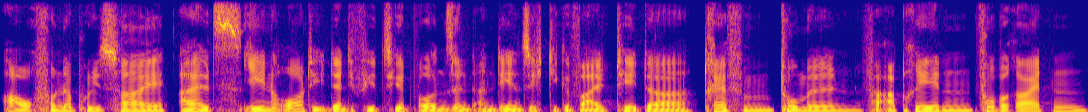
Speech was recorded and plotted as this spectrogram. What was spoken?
auch von der Polizei als jene Orte identifiziert worden sind, an denen sich die Gewalttäter treffen, tummeln, verabreden, vorbereiten,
